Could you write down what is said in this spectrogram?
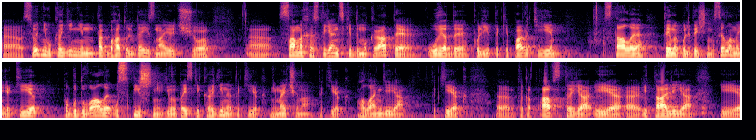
Е, Сьогодні в Україні не так багато людей знають, що саме християнські демократи, уряди, політики, партії стали тими політичними силами, які побудували успішні європейські країни, такі як Німеччина, такі як Голландія, такі як, е, наприклад, Австрія і е, Італія. І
